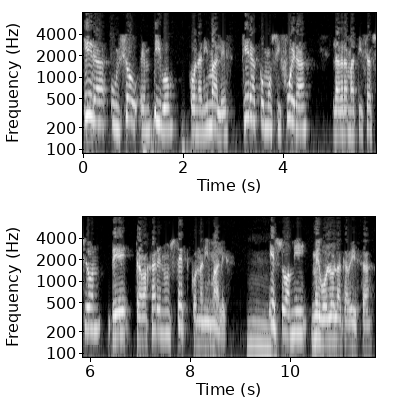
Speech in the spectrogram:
Era un show en vivo con animales que era como si fuera la dramatización de trabajar en un set con animales. Eso a mí me voló la cabeza.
